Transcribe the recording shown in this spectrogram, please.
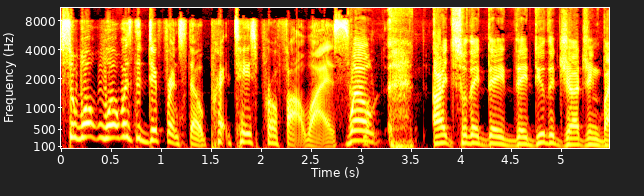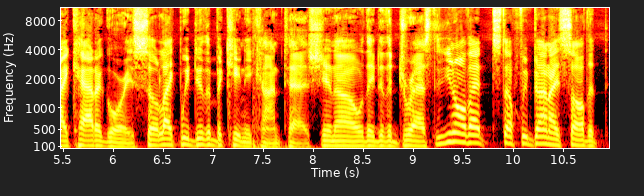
So what what was the difference though, pre- taste profile wise? well. All right, so they, they they do the judging by categories. So like we do the bikini contest, you know, they do the dress, you know, all that stuff we've done. I saw that.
